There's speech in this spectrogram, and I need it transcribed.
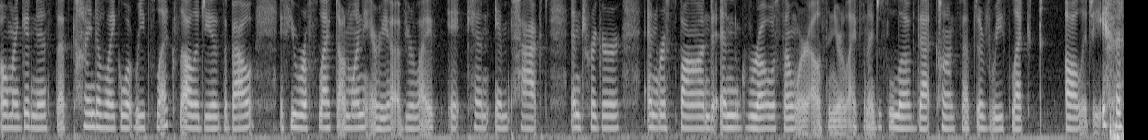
oh my goodness, that's kind of like what reflexology is about. If you reflect on one area of your life, it can impact and trigger and respond and grow somewhere else in your life. And I just love that concept of reflectology.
